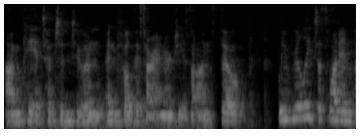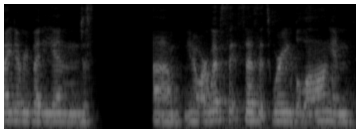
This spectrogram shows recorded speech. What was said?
um, pay attention to and, and, focus our energies on. So we really just want to invite everybody in just, um, you know, our website says it's where you belong, and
